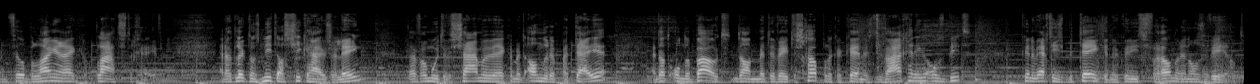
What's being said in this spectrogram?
een veel belangrijkere plaats te geven. En dat lukt ons niet als ziekenhuis alleen. Daarvoor moeten we samenwerken met andere partijen. En dat onderbouwd dan met de wetenschappelijke kennis die Wageningen ons biedt, kunnen we echt iets betekenen, kunnen iets veranderen in onze wereld.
